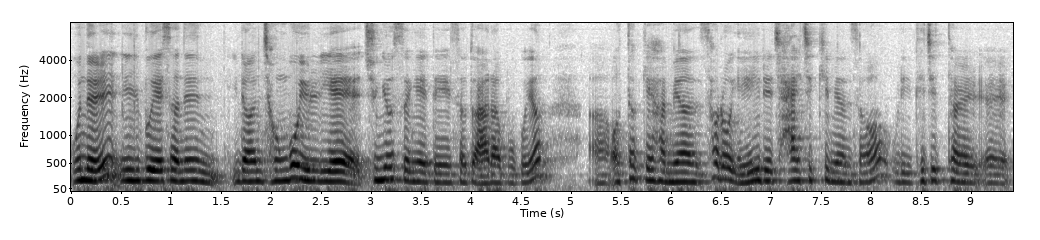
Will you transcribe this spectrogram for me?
오늘 일부에서는 이런 정보윤리의 중요성에 대해서도 알아보고요. 어, 어떻게 하면 서로 예의를 잘 지키면서 우리 디지털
